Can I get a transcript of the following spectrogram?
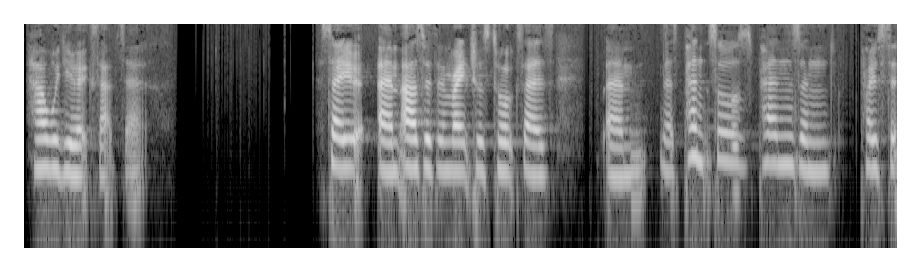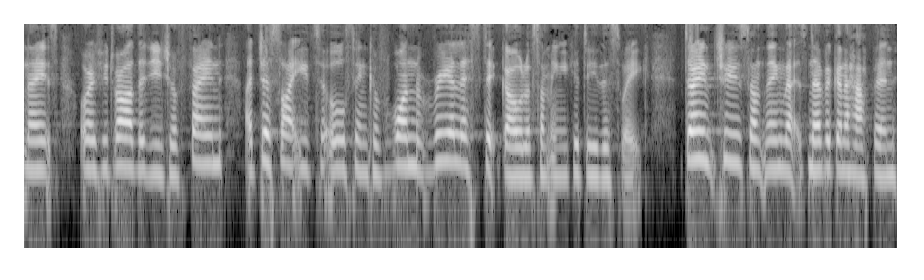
How will you accept it? So, um, as within Rachel's talk says, um, there's pencils, pens, and post it notes, or if you'd rather use your phone, I'd just like you to all think of one realistic goal of something you could do this week. Don't choose something that's never going to happen.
